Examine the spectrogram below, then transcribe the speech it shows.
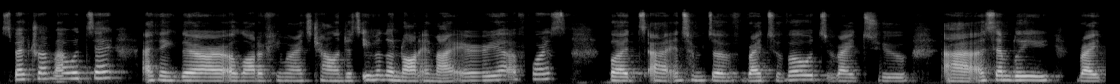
spectrum, I would say. I think there are a lot of human rights challenges, even though not in my area, of course. But uh, in terms of right to vote, right to uh, assembly, right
